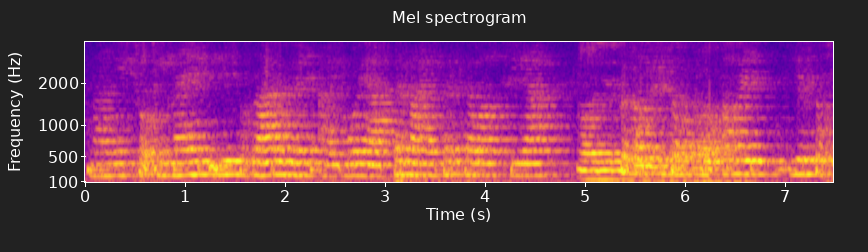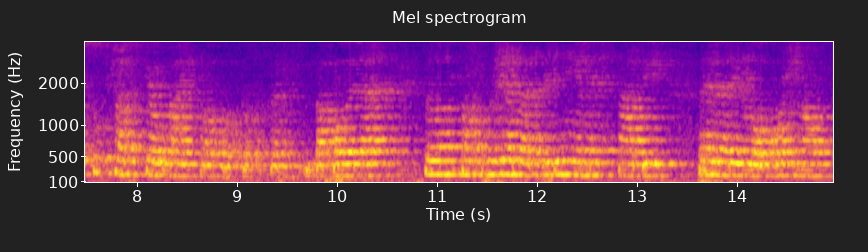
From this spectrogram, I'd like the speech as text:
na niečo iné. Je to zároveň aj moja prvá interpelácia. No, nie som, ale je to súčasťou aj toho, to chcem iba povedať. Chcela som požiadať vedenie mesta, aby preverilo možnosť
